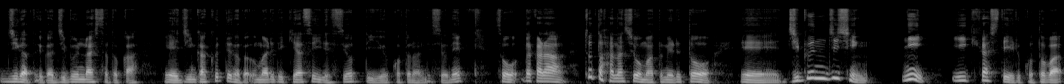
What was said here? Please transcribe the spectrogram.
自我というか自分らしさとか、え人格っていうのが生まれてきやすいですよっていうことなんですよね。そうだからちょっと話をまとめると、え自分自身に言い聞かせている言葉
